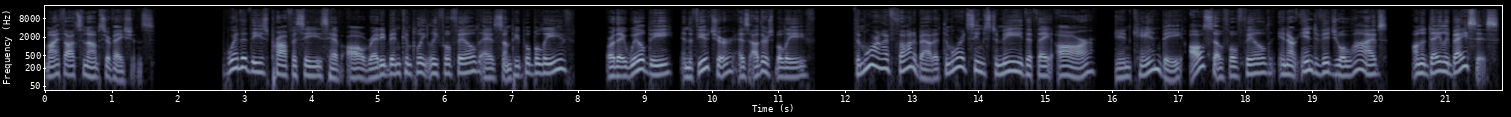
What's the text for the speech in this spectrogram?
my thoughts and observations. Whether these prophecies have already been completely fulfilled, as some people believe, or they will be in the future, as others believe, the more I've thought about it, the more it seems to me that they are and can be also fulfilled in our individual lives on a daily basis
